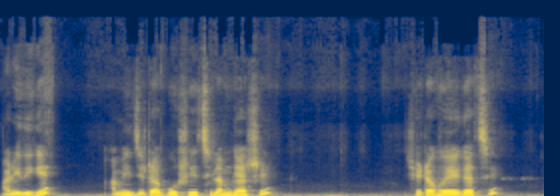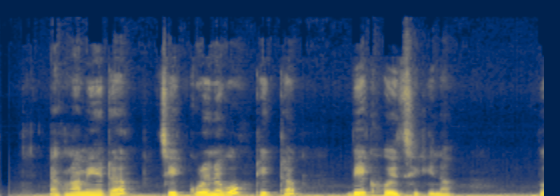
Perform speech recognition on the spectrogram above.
আর এদিকে আমি যেটা বসিয়েছিলাম গ্যাসে, সেটা হয়ে গেছে। এখন আমি এটা চেক করে নেব ঠিকঠাক বেক হয়েছে কি না। তো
